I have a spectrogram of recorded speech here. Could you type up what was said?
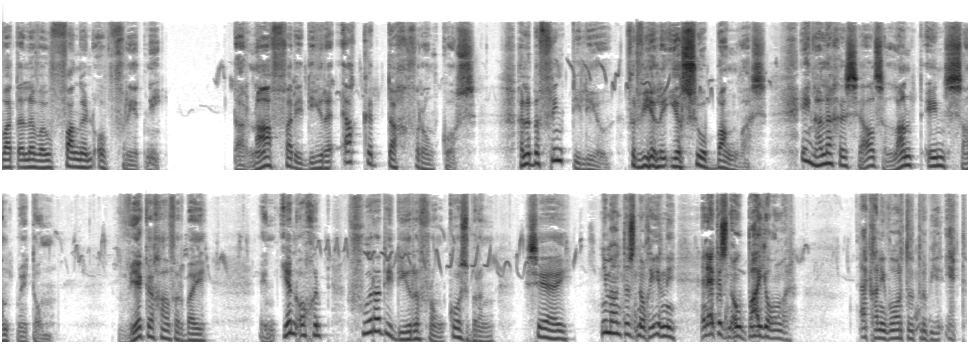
wat hulle wou vang en opvreet nie. Daarna vat die diere elke dag vir hom kos. Hulle bevriend die leeu vir wie hulle eers so bang was en hulle gesels land en sand met hom. Weke gaan verby en een oggend voordat die diere vir hom kos bring, sê hy: Niemand is nog hier nie en ek is nou baie honger. Ek gaan die wortel probeer eet.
